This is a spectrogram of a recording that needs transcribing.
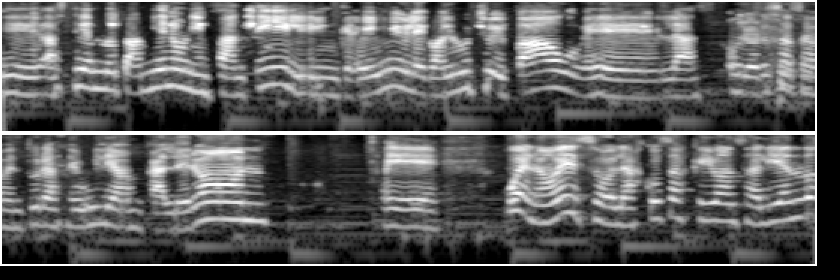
eh, haciendo también un infantil increíble con Lucho y Pau, eh, las olorosas aventuras de William Calderón. Eh, bueno, eso, las cosas que iban saliendo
